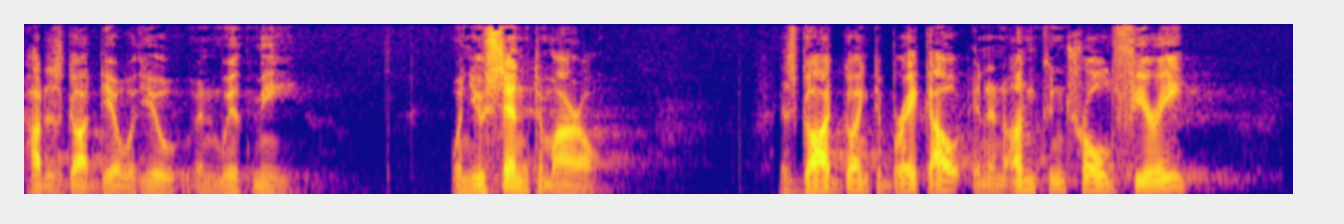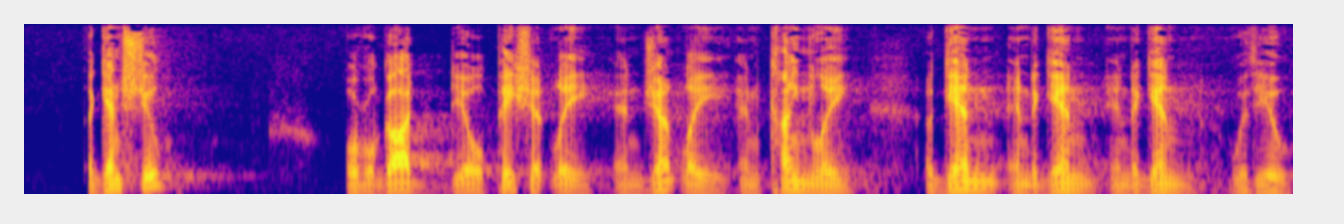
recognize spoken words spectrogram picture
how does God deal with you and with me? When you sin tomorrow, is God going to break out in an uncontrolled fury against you? Or will God deal patiently and gently and kindly again and again and again with you?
